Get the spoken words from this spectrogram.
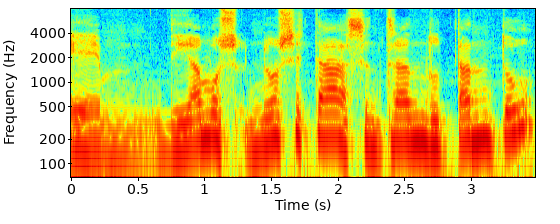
eh, digamos, no se está centrando tanto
